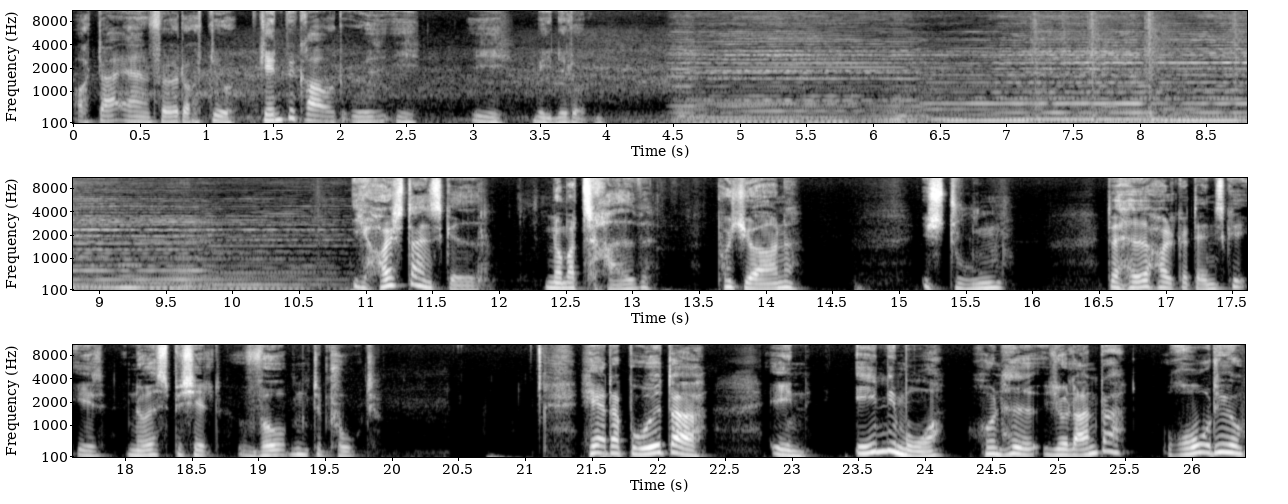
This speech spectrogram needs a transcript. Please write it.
Og der er han ført også blevet genbegravet ude i, i Minelunden. I Holsteinsgade nummer 30, på hjørnet i stuen, der havde Holger Danske et noget specielt våbendepot. Her der boede der en enlig mor. Hun hed Jolanda Rodio.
